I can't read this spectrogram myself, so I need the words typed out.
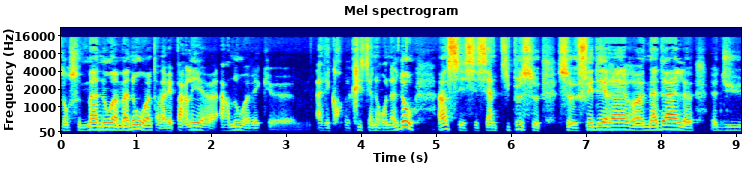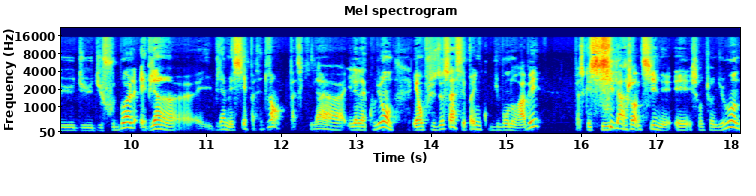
dans ce mano à mano. Hein, tu en avais parlé euh, Arnaud avec avec Cristiano Ronaldo. Hein, c'est un petit peu ce, ce Federer Nadal du, du, du, football. Eh bien, eh bien Messi est passé devant parce qu'il a il a la Coupe du Monde. Et en plus de ça, c'est pas une Coupe du Monde au rabais. Parce que si mm. l'Argentine est, est, championne du monde,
